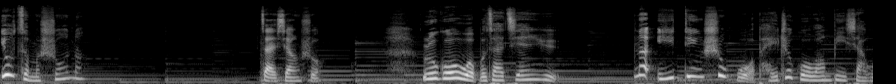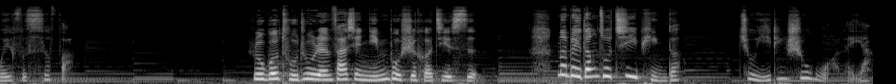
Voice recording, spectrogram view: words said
又怎么说呢？宰相说：“如果我不在监狱，那一定是我陪着国王陛下微服私访。如果土著人发现您不适合祭祀，那被当做祭品的，就一定是我了呀。”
